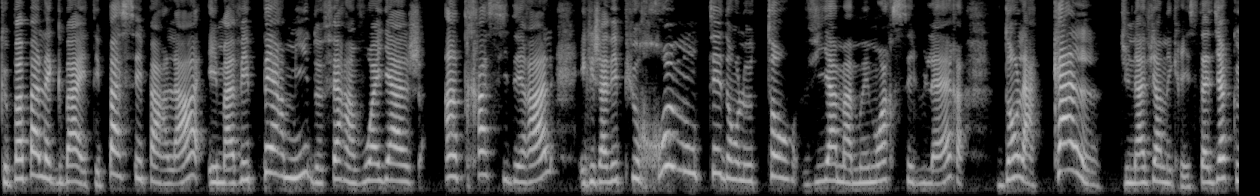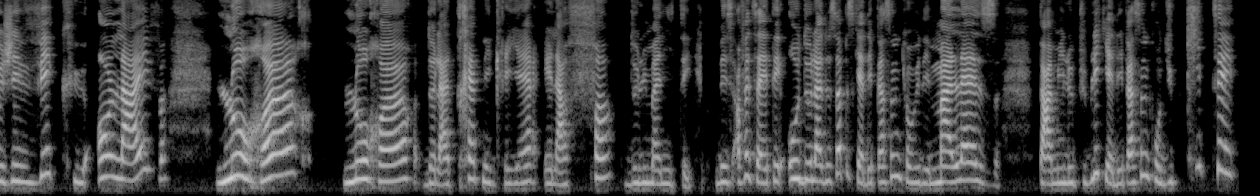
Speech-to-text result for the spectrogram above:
que Papa Legba était passé par là et m'avait permis de faire un voyage intrasidéral et que j'avais pu remonter dans le temps via ma mémoire cellulaire dans la cale du navire négrier. C'est-à-dire que j'ai vécu en live l'horreur l'horreur de la traite négrière et la fin de l'humanité. Mais en fait, ça a été au-delà de ça parce qu'il y a des personnes qui ont eu des malaises parmi le public. Il y a des personnes qui ont dû quitter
